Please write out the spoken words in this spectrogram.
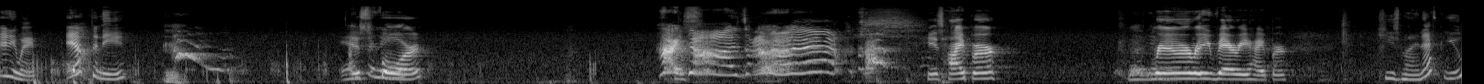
Anyway, Anthony is four. Hi guys. He's hyper. Very, very hyper. He's my nephew.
